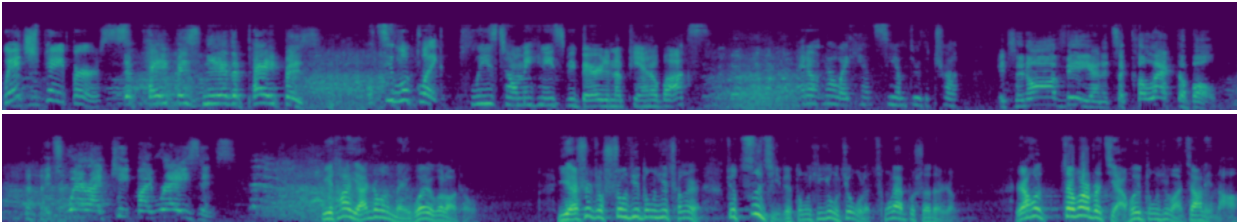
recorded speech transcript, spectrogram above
Which papers? The papers near the papers. What's he look like? Please tell me he needs to be buried in a piano box. I don't know. I can't see him through the truck. It's an RV and it's a collectible. It's where I keep my raisins. 比他严重的美国有个老头，也是就收集东西成瘾，就自己的东西用旧了，从来不舍得扔，然后在外边捡回东西往家里拿。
